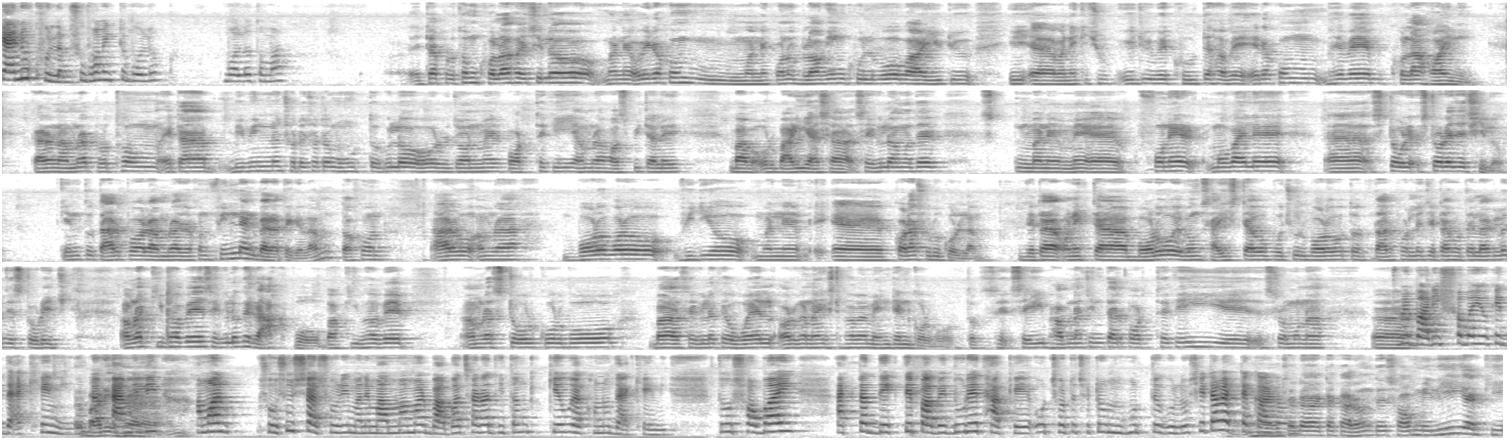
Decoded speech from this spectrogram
কেন খুললাম? শুভম একটু বলুক, বলো তোমার। এটা প্রথম খোলা হয়েছিল মানে ওই রকম মানে কোনো ব্লগিং খুলবো বা ইউটিউব মানে কিছু ইউটিউবে খুলতে হবে, এরকম ভেবে খোলা হয়নি। কারণ আমরা প্রথম এটা বিভিন্ন ছোট ছোট মুহূর্তগুলো ওর জন্মের পর থেকেই আমরা হসপিটালে বা ওর বাড়ি আসা, সেগুলো আমাদের মানে ফোনের মোবাইলে স্টোরেজে ছিল। কিন্তু তারপর আমরা যখন ফিনল্যান্ড বেড়াতে গেলাম তখন আরও আমরা বড় বড় ভিডিও মানে করা শুরু করলাম। যেটা অনেকটা বড় এবং সাইজটাও প্রচুর বড় তো তার ফলে যেটা হতে লাগল যে স্টোরেজ আমরা কীভাবে সেগুলোকে রাখব বা কীভাবে আমরা স্টোর করব বা সেগুলোকে ওয়েল অর্গানাইজড ভাবে মেনটেন করব তো সেই ভাবনা চিন্তার পর থেকেই এ, শ্রমণা তোমার বাড়ির সবাই ওকে দেখেনি। গোটা ফ্যামিলি। আমার শ্বশুর শাশুড়ি মানে মাম্মা আমার বাবা ছাড়া ধিতাংকে কেউ এখনও দেখেনি। তো সবাই একটা দেখতে পাবে দূরে থাকে ওর ছোট ছোট মুহূর্তগুলো সেটাও একটা কারণ। সেটাও একটা কারণ। যে সব মিলিয়েই আর কি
